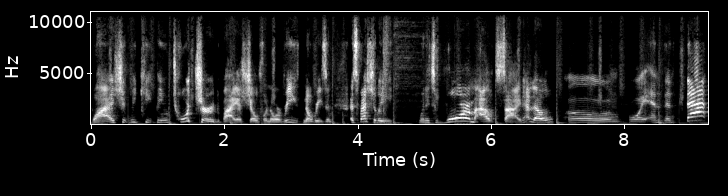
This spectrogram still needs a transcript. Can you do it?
why should we keep being tortured by a show for no, re- no reason, especially when it's warm outside? Hello. Oh boy. And then that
